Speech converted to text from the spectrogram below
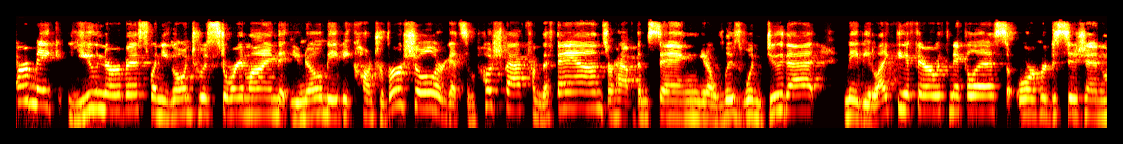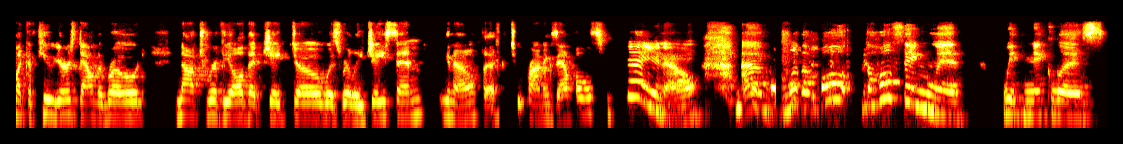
ever make you nervous when you go into a storyline that you know may be controversial or get some pushback from the fans, or have them saying, you know, Liz wouldn't do that, maybe like the affair with Nicholas, or her decision like a few years down the road not to reveal that Jake Doe was really Jason? You know, the two prime examples. Yeah, you know. Um, well, the whole the whole thing with with Nicholas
